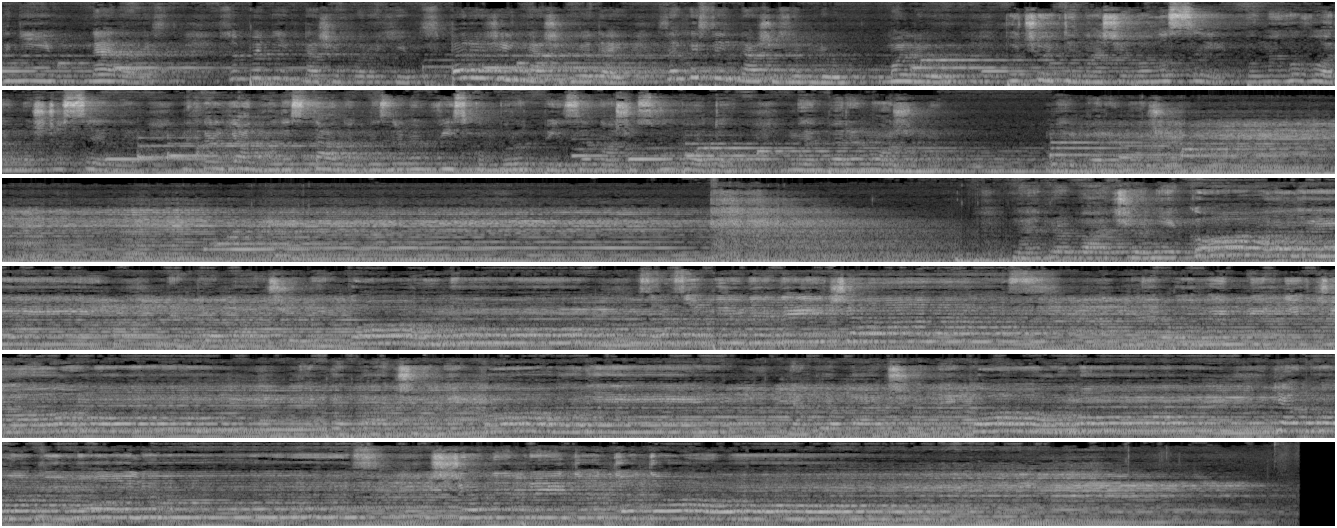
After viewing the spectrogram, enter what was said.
гнів, ненависть. Зупиніть наших ворогів, збережіть наших людей, захистіть нашу землю. Молю. Почуйте наші голоси, бо ми говоримо що сили. Нехай янголи стануть незримим військом боротьбі за нашу свободу. Ми переможемо. хочу ніколи.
